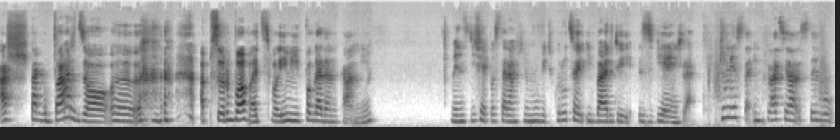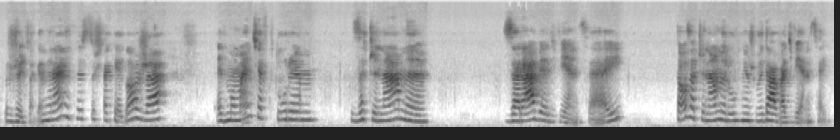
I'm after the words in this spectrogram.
aż tak bardzo e, absorbować swoimi pogadankami. Więc dzisiaj postaram się mówić krócej i bardziej zwięźle. Czym jest ta inflacja stylu życia? Generalnie to jest coś takiego, że w momencie, w którym zaczynamy zarabiać więcej, to zaczynamy również wydawać więcej.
